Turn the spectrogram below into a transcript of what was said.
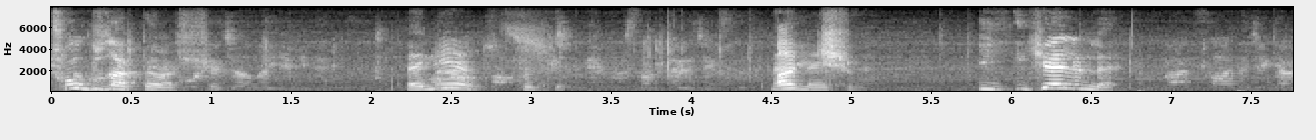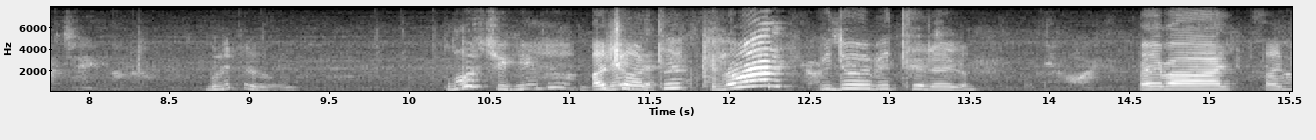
Çok uzaktan açacağım. Ben niye tuttum ki? Aç. neyse. İ- iki elimle. Bu ne oğlum? Bunları çekebiliyor muyum? Aç Neyse. artık. O zaman Videoyu bitirelim. bay bay. Bay bay.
